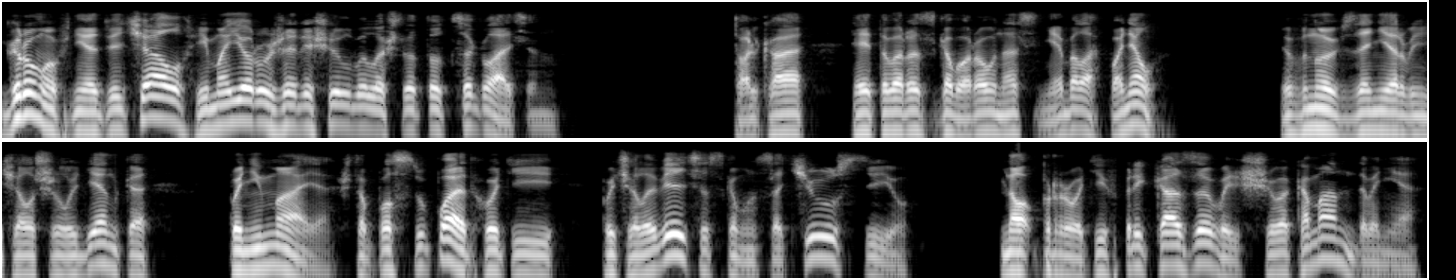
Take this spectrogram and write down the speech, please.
Громов не отвечал, и майор уже решил было, что тот согласен. «Только этого разговора у нас не было, понял?» Вновь занервничал Шелуденко, понимая, что поступает хоть и по человеческому сочувствию, но против приказа высшего командования.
